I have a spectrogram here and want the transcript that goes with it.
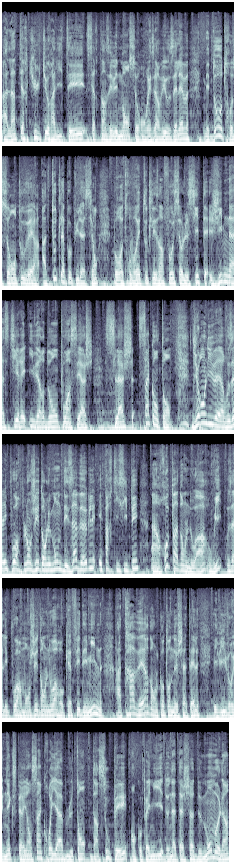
à l'interculturalité. Certains événements seront réservés aux élèves, mais d'autres seront ouverts à toute la population. Vous retrouverez toutes les infos sur le site gymnase-yverdon.ch slash 50 ans. Durant l'hiver, vous allez pouvoir plonger dans le monde des aveugles et participer à un repas dans le noir. Oui, vous allez pouvoir manger dans le noir au Café des Mines à travers dans le canton de Neuchâtel et vivre une expérience incroyable le temps d'un souper en compagnie de Natacha de Montmolin,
